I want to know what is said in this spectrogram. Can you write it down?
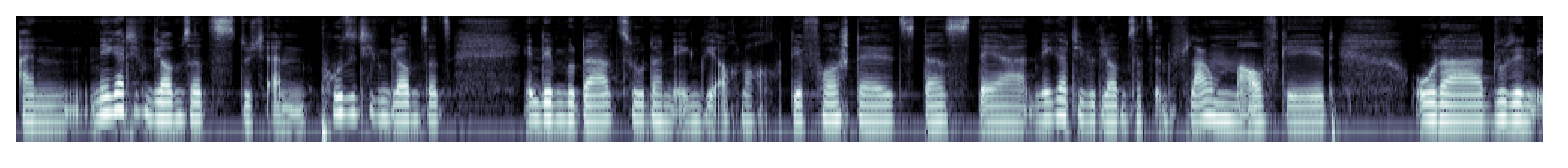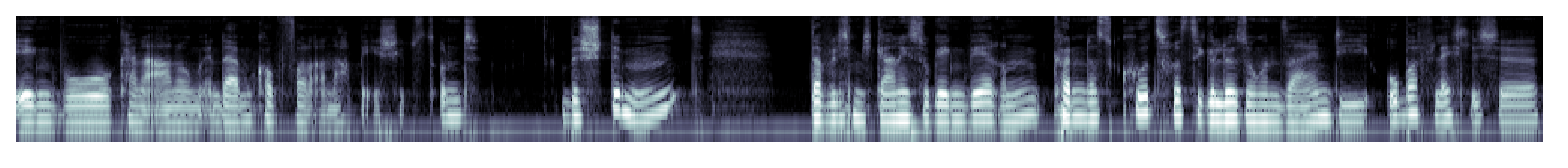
einen negativen Glaubenssatz durch einen positiven Glaubenssatz, indem du dazu dann irgendwie auch noch dir vorstellst, dass der negative Glaubenssatz in Flammen aufgeht oder du den irgendwo, keine Ahnung, in deinem Kopf von A nach B schiebst. Und bestimmt, da will ich mich gar nicht so gegen wehren, können das kurzfristige Lösungen sein, die oberflächliche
